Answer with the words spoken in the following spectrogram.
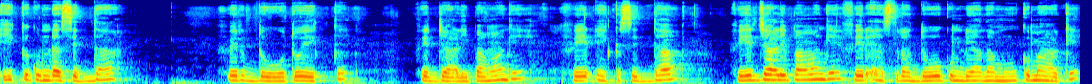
ਇੱਕ ਕੁੰਡਾ ਸਿੱਧਾ, ਫਿਰ ਦੋ ਤੋਂ ਇੱਕ, ਫਿਰ ਜਾਲੀ ਪਾਵਾਂਗੇ, ਫਿਰ ਇੱਕ ਸਿੱਧਾ, ਫਿਰ ਜਾਲੀ ਪਾਵਾਂਗੇ, ਫਿਰ ਇਸ ਤਰ੍ਹਾਂ ਦੋ ਕੁੰਡਿਆਂ ਦਾ ਮੂੰਹ ਘੁਮਾ ਕੇ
